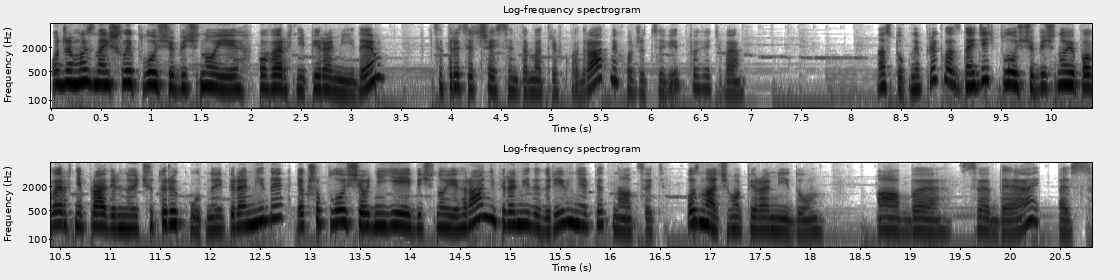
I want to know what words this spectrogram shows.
Отже, ми знайшли площу бічної поверхні піраміди. Це 36 см квадратних, отже, це відповідь В. Наступний приклад. Знайдіть площу бічної поверхні правильної чотирикутної піраміди, якщо площа однієї бічної грані піраміди дорівнює 15. Позначимо піраміду А, Б, С, Д, С.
